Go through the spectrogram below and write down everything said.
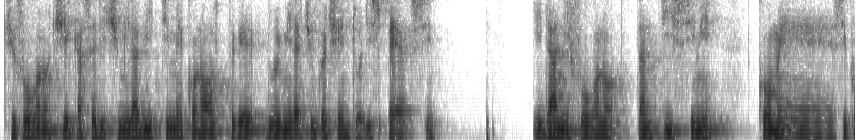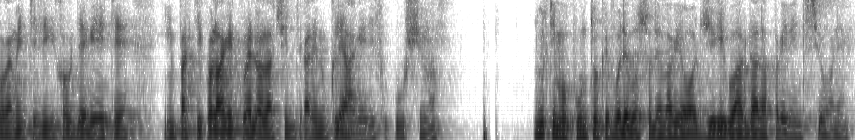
Ci furono circa 16.000 vittime con oltre 2.500 dispersi. I danni furono tantissimi, come sicuramente vi ricorderete, in particolare quello alla centrale nucleare di Fukushima. L'ultimo punto che volevo sollevare oggi riguarda la prevenzione.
